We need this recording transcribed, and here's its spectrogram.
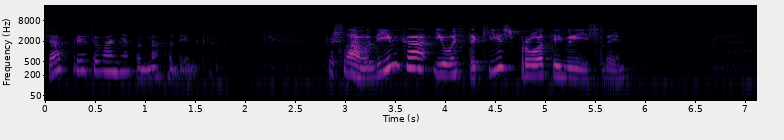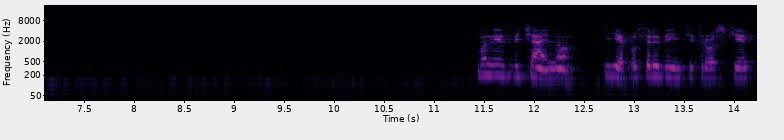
Час приготування одна годинка. Пройшла годинка і ось такі шпроти вийшли. Вони, звичайно, є посерединці трошки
